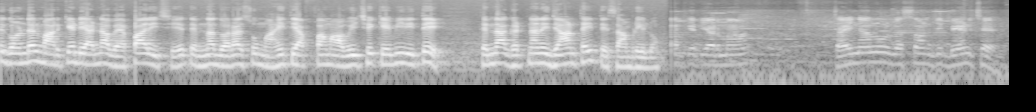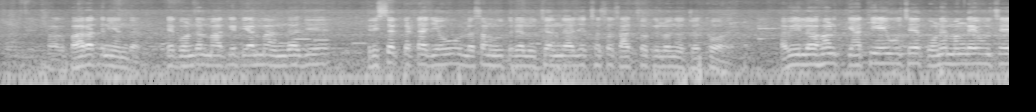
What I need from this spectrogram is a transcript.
જે ગોંડલ માર્કેટ યાર્ડના વેપારી છે તેમના દ્વારા શું માહિતી આપવામાં આવી છે, કેવી રીતે તેમના ઘટનાની જાણ થઈ તે સાંભળી લો. માર્કેટ ચાઇનાનું લસણ જે બેન્ડ છે ભારતની અંદર, તે ગોંડલ માર્કેટ યાર્ડમાં અંદાજે ત્રીસેક ટકા જેવું લસણ ઉતરેલું છે, અંદાજે છસો સાતસો કિલોનો જથ્થો હોય. હવે લસણ ક્યાંથી આવ્યું છે, કોણે મંગાવ્યું છે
